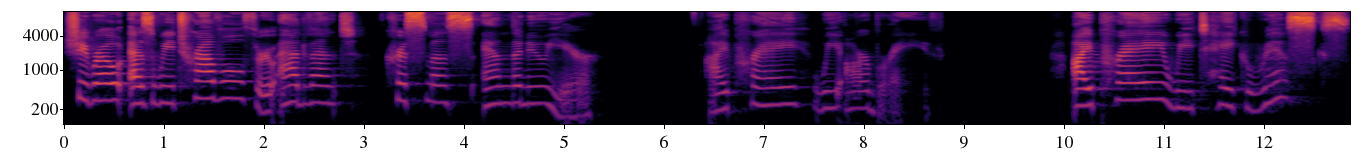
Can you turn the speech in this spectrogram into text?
she wrote As we travel through Advent, Christmas, and the New Year, I pray we are brave. I pray we take risks.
